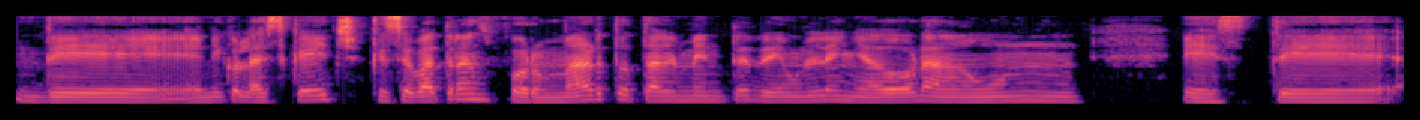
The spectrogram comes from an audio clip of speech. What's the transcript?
de Nicolas Cage que se va a transformar totalmente de un leñador a un este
